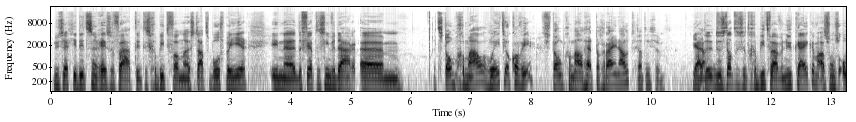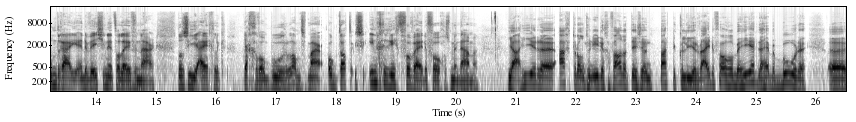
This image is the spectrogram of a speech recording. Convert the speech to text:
Nu zeg je, dit is een reservaat. Dit is gebied van eh, Staatsbosbeheer. In de verte zien we daar ehm, het stoomgemaal. Hoe heet hij ook alweer? Stoomgemaal Hertog Reinoud. Dat is hem. Ja, Ja. du- dus dat is het gebied waar we nu kijken. Maar als we ons omdraaien, en daar wees je net al even naar, dan zie je eigenlijk ja, gewoon boerenland. Maar ook dat is ingericht voor weidevogels met name. Ja, hier eh, achter ons in ieder geval. Dat is een particulier weidevogelbeheer. Daar hebben boeren eh, eh,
